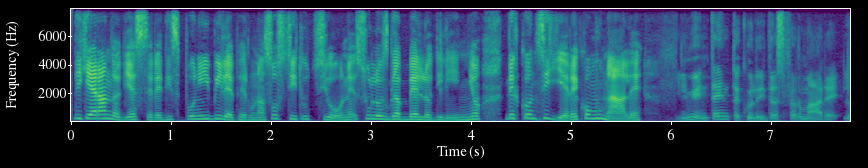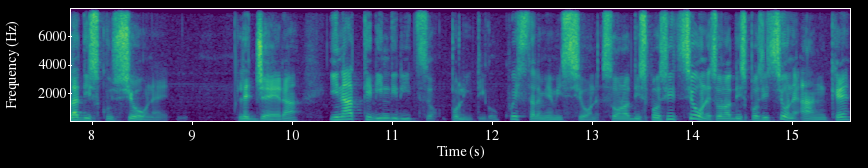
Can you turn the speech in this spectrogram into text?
dichiarando di essere disponibile per una sostituzione sullo sgabello di legno del consigliere comunale. Il mio intento è quello di trasformare la discussione leggera in atti di indirizzo politico. Questa è la mia missione. Sono a disposizione, sono a disposizione anche,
